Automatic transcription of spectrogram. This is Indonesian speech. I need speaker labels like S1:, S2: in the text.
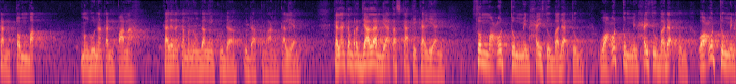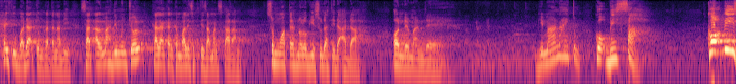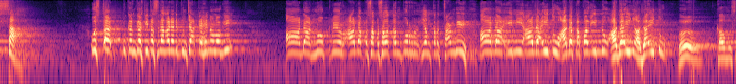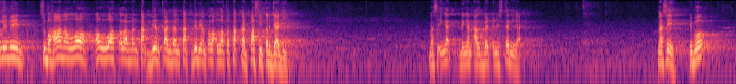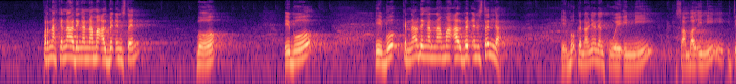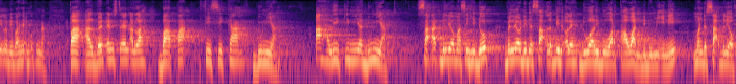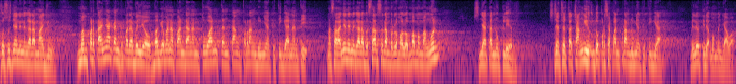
S1: menggunakan tombak, menggunakan panah. Kalian akan menunggangi kuda-kuda perang kalian. Kalian akan berjalan di atas kaki kalian. Thumma uttum min haitsu bada'tum wa uttum min haitsu bada'tum wa uttum min haitsu bada'tum kata Nabi. Saat Al-Mahdi muncul, kalian akan kembali seperti zaman sekarang. Semua teknologi sudah tidak ada. On demand. Gimana itu? Kok bisa? Kok bisa? Ustadz, bukankah kita sedang ada di puncak teknologi? Ada nuklir, ada pesawat-pesawat tempur yang tercanggih, ada ini, ada itu, ada kapal induk, ada ini, ada itu. Oh, kaum muslimin, subhanallah, Allah telah mentakdirkan dan takdir yang telah Allah tetapkan pasti terjadi. Masih ingat dengan Albert Einstein enggak? Masih, Ibu? Pernah kenal dengan nama Albert Einstein? Bu? Ibu? Ibu kenal dengan nama Albert Einstein enggak? Ibu kenalnya dengan kue ini, sambal ini, itu yang lebih banyak ibu kenal. Pak Albert Einstein adalah bapak fisika dunia, ahli kimia dunia. Saat beliau masih hidup, beliau didesak lebih oleh 2000 wartawan di bumi ini mendesak beliau khususnya di negara maju mempertanyakan kepada beliau bagaimana pandangan Tuhan tentang perang dunia ketiga nanti. Masalahnya di negara besar sedang berlomba-lomba membangun senjata nuklir. Senjata canggih untuk persiapan perang dunia ketiga. Beliau tidak mau menjawab.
